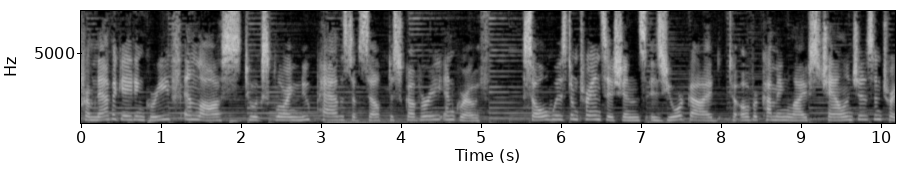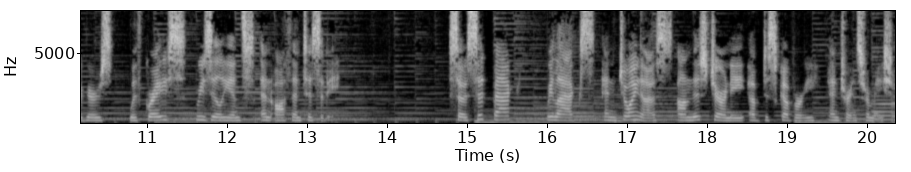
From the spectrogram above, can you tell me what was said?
From navigating grief and loss to exploring new paths of self discovery and growth, Soul Wisdom Transitions is your guide to overcoming life's challenges and triggers with grace, resilience, and authenticity. So sit back relax, and join us on this journey of discovery and transformation.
